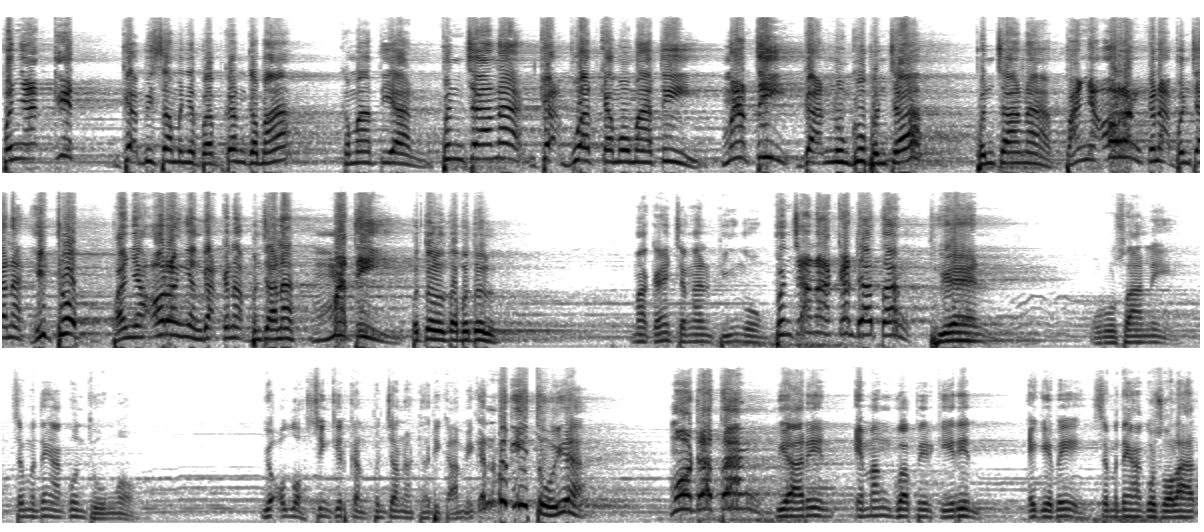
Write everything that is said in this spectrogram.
Penyakit nggak bisa menyebabkan kema kematian. Bencana gak buat kamu mati. Mati gak nunggu bencana bencana. Banyak orang kena bencana hidup. Banyak orang yang gak kena bencana mati. Betul atau betul? Makanya jangan bingung. Bencana akan datang. Bien urusan yang penting aku dungo Ya Allah singkirkan bencana dari kami. Kan begitu ya. Mau datang, biarin. Emang gua pikirin. EGP, sementing aku sholat.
